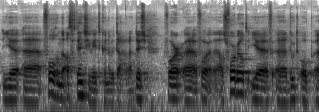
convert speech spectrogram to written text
je uh, volgende advertentie weer te kunnen betalen. Dus voor, uh, voor, als voorbeeld, je uh, doet op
